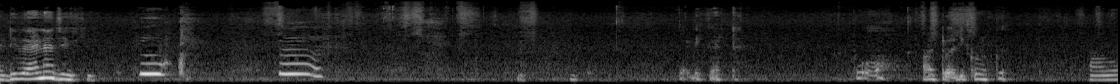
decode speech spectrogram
അടി വേണോ ജയിക്ക്? തൊടിക്കട്ടെ പോ പാട്ട് പാടിക്കൊടുക്ക്. ആവോ.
